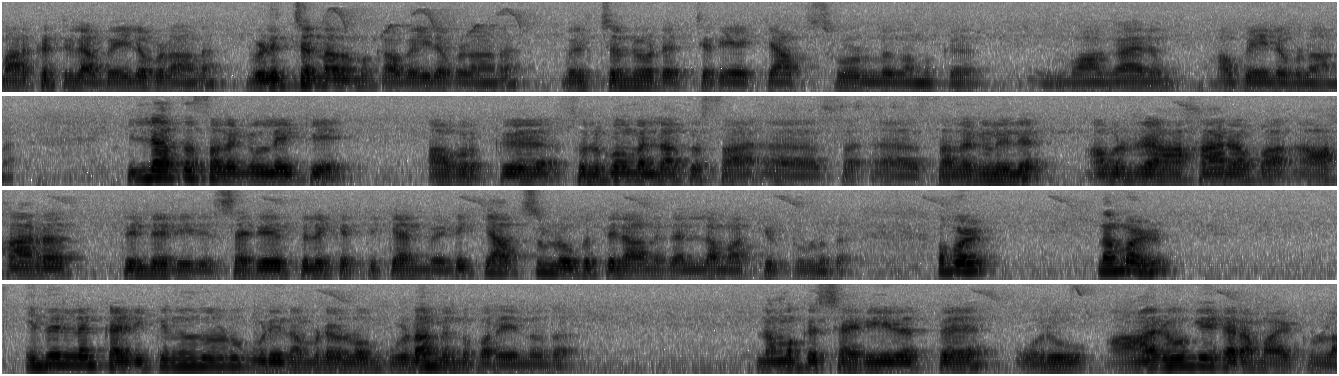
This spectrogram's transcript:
മാർക്കറ്റിൽ അവൈലബിൾ ആണ്. വെളിച്ചെണ്ണ നമുക്ക് അവൈലബിൾ ആണ്. വെളിച്ചെണ്ണയുടെ ചെറിയ ക്യാപ്സൂളിൽ നമുക്ക് വാങ്ങാനും അവൈലബിൾ ആണ്. ഇല്ലാത്ത സ്ഥലങ്ങളിലേക്ക് അവർക്ക് സുലഭമല്ലാത്ത സ്ഥലങ്ങളിൽ അവരുടെ ആഹാര ആഹാരത്തിന്റെ ആഹാരത്തിന്റെ രീതി ശരീരത്തിലേക്ക് എത്തിക്കാൻ വേണ്ടി ക്യാപ്സൂൾ രൂപത്തിലാണ് ഇതെല്ലാം ആക്കിയിട്ടുള്ളത്. അപ്പോൾ നമ്മൾ ഇതെല്ലാം കഴിക്കുന്നതോടുകൂടി നമ്മുടെ ഉള്ള ഗുണം എന്ന് പറയുന്നത് നമുക്ക് ശരീരത്തെ ഒരു ആരോഗ്യകരമായിട്ടുള്ള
